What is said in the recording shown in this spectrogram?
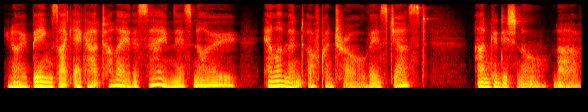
You know, beings like Eckhart Tolle are the same. There's no element of control. There's just unconditional love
